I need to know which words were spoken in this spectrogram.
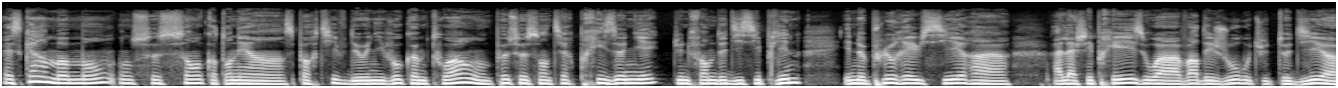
Est-ce qu'à un moment, on se sent, quand on est un sportif de haut niveau comme toi, on peut se sentir prisonnier d'une forme de discipline et ne plus réussir à, lâcher prise ou à avoir des jours où tu te dis euh,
